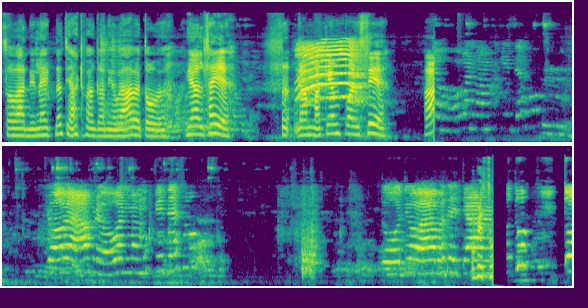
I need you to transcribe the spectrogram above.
સવારની લાઈટ નથી આઠ વાગ્યાની હવે આવે તો હવે ખ્યાલ થાય ગામમાં કેમ પણ છે હા જો હવે આપણે ઓવનમાં મૂકી દેશું તો જો આ બધે ઉભે શું તો તો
